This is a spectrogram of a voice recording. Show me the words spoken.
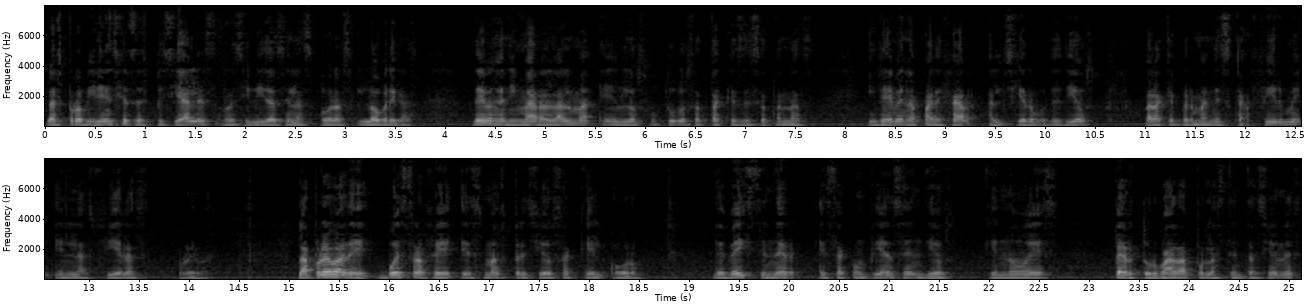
Las providencias especiales recibidas en las horas lóbregas deben animar al alma en los futuros ataques de Satanás y deben aparejar al siervo de Dios para que permanezca firme en las fieras pruebas. La prueba de vuestra fe es más preciosa que el oro. Debéis tener esa confianza en Dios que no es perturbada por las tentaciones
